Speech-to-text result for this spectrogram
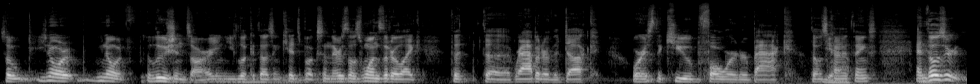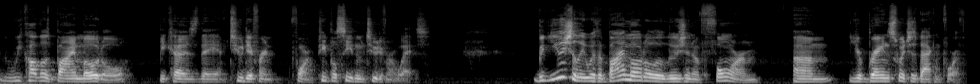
So you know you know what illusions are, and you look at those in kids' books, and there's those ones that are like the the rabbit or the duck, or is the cube forward or back, those yeah. kind of things. And yeah. those are we call those bimodal because they have two different forms. People see them two different ways. But usually, with a bimodal illusion of form, um, your brain switches back and forth.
